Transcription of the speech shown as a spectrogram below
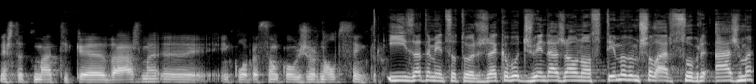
nesta temática da asma uh, em colaboração com o Jornal do Centro. E exatamente, doutor, já acabou de desvendar já o nosso tema, vamos falar sobre asma.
